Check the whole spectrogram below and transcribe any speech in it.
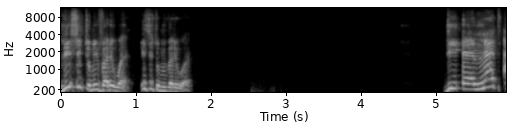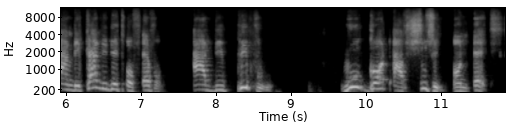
listen to me very well. Listen to me very well. The elect and the candidate of heaven are the people who God has chosen on earth.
